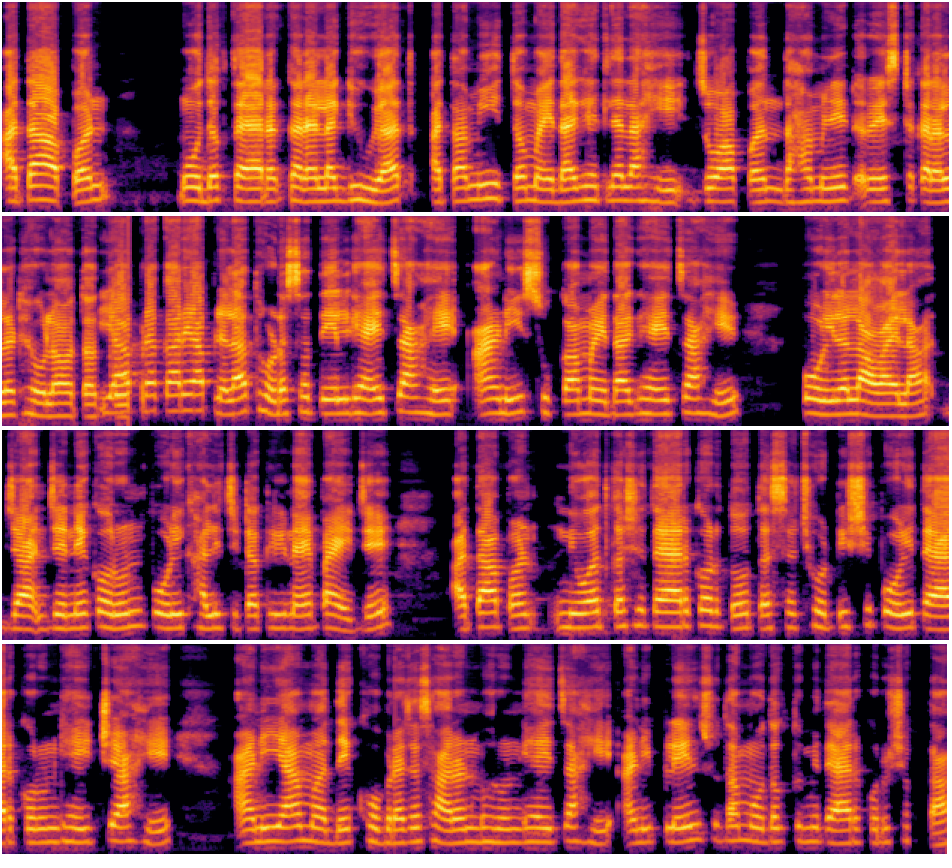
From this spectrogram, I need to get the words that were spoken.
आता आपण मोदक तयार करायला घेऊयात. आता मी इथं मैदा घेतलेला आहे जो आपण दहा मिनिट रेस्ट करायला ठेवला होता या प्रकारे आपल्याला थोडस तेल घ्यायचं आहे आणि सुका मैदा घ्यायचा आहे पोळीला लावायला ज्या जेणेकरून पोळी खाली चिटकली नाही पाहिजे. आता आपण निवत कसे तयार करतो तसं छोटीशी पोळी तयार करून घ्यायची आहे आणि यामध्ये खोबऱ्याचं सारण भरून घ्यायचं आहे आणि प्लेन सुद्धा मोदक तुम्ही तयार करू शकता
